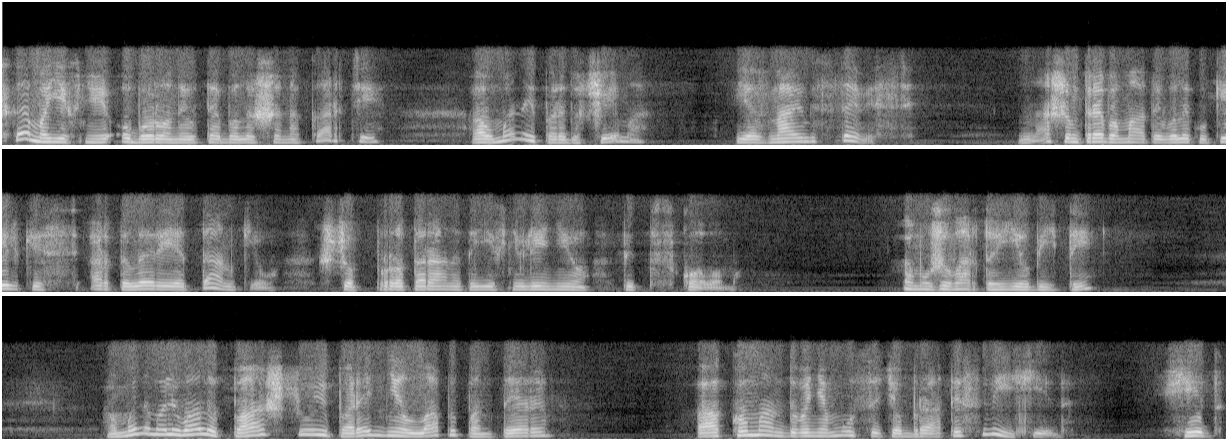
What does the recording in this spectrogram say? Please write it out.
Схема їхньої оборони в тебе лише на карті, а в мене й перед очима. Я знаю місцевість. Нашим треба мати велику кількість артилерії танків, щоб протаранити їхню лінію під Псковом. А може, варто її обійти? А ми намалювали пащу і передні лапи пантери, а командування мусить обрати свій хід. Хід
